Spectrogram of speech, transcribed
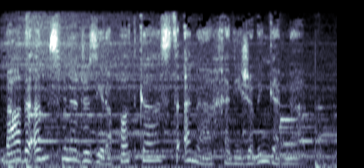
بعد أمس من الجزيرة بودكاست أنا خديجة بن جنة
